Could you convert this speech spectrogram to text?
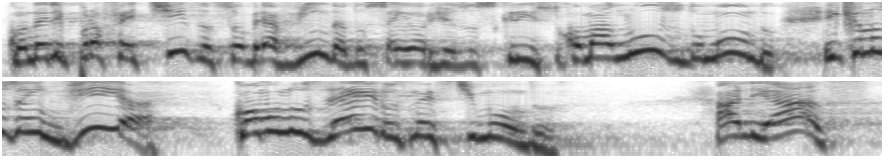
Quando ele profetiza sobre a vinda do Senhor Jesus Cristo como a luz do mundo e que nos envia como luzeiros neste mundo. Aliás,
